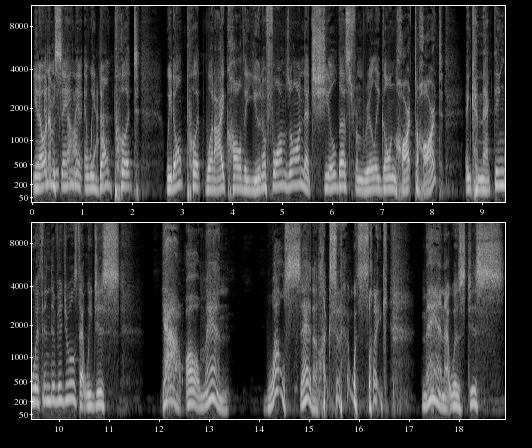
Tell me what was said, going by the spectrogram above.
You know what I am saying? So. And we yeah. don't put we don't put what I call the uniforms on that shield us from really going heart to heart and connecting with individuals that we just yeah, oh man. Well said, Alexa. That was like man, that was just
